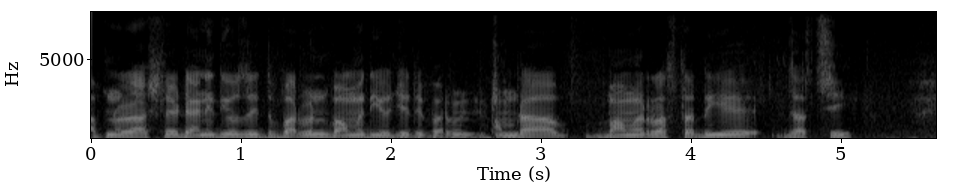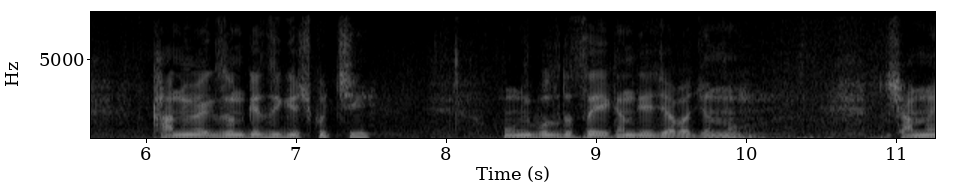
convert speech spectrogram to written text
আপনারা আসলে ডাইনি দিয়েও যেতে পারবেন, বামে দিয়েও যেতে পারবেন। আমরা বামের রাস্তা দিয়ে যাচ্ছি। স্থানীয় একজনকে জিজ্ঞেস করছি, উনি বলতেছে এখান দিয়ে যাবার জন্য। সামনে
